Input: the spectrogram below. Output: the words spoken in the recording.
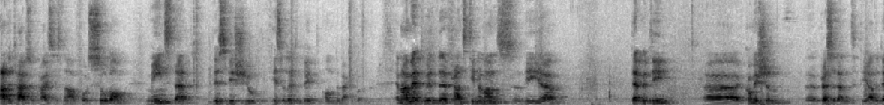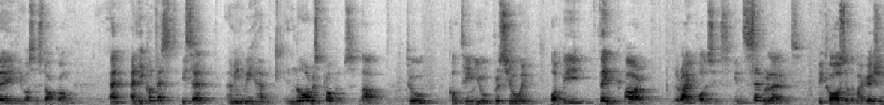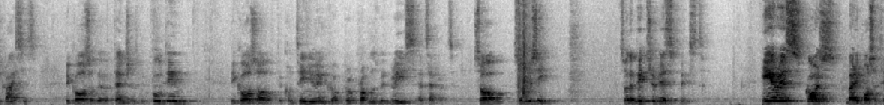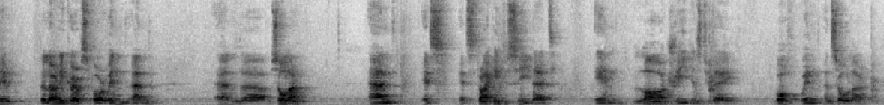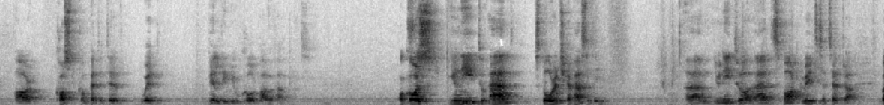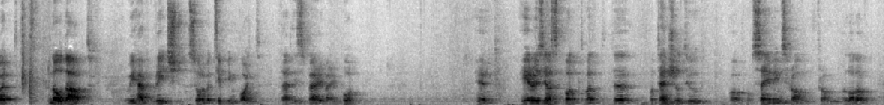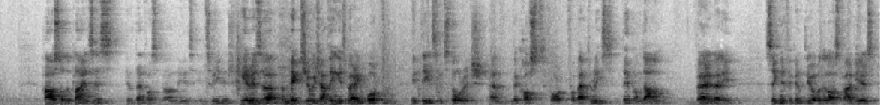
other types of crises now for so long means that this issue is a little bit on the back burner. And I met with uh, Frans Timmermans, the uh, deputy uh, commission uh, president the other day. He was in Stockholm. And, and he confessed. He said, I mean, we have enormous problems now to continue pursuing what we think are the right policies in several areas because of the migration crisis, because of the tensions with Putin, because of the continuing problems with Greece, etc. etc. So, so you see, so the picture is mixed. Here is, of course, very positive, the learning curves for wind and, and uh, solar. And it's, it's striking to see that in large regions today, both wind and solar are cost competitive with building new coal power power plants. Of course, you need to add storage capacity. Um, you need to add smart grids, etc. But no doubt, we have reached sort of a tipping point that is very, very important. Here, here is just what, what the potential to, of, of savings from, from a lot of household appliances that was done is in Swedish. Here is a, a, picture which I think is very important. It deals with storage and the costs for, for batteries. They've gone down very, very significantly over the last five years.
